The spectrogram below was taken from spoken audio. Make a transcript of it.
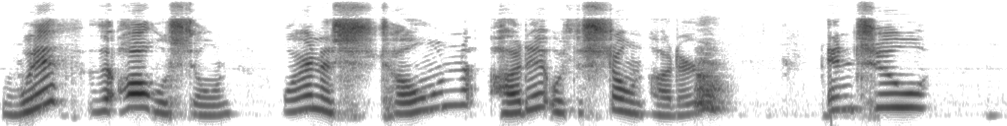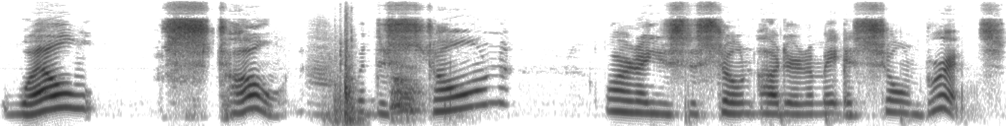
with the cobblestone, we're going to stone hut it with a stone cutter into, well, stone. With the stone, we're going to use the stone cutter to make a stone bricks.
